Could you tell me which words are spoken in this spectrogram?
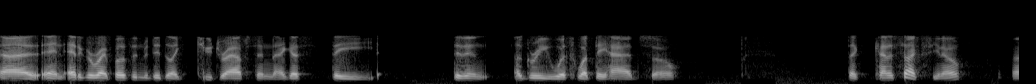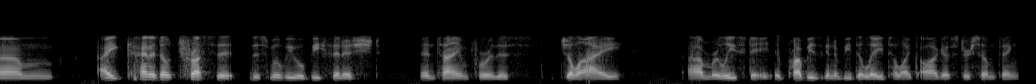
uh, and Edgar Wright, both of them did like two drafts, and I guess they didn't agree with what they had, so that kind of sucks, you know. Um, I kind of don't trust that this movie will be finished in time for this July um, release date. It probably is going to be delayed to like August or something.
